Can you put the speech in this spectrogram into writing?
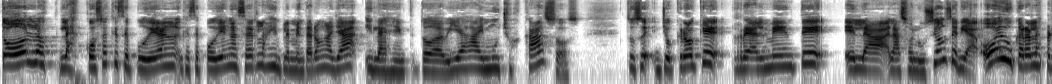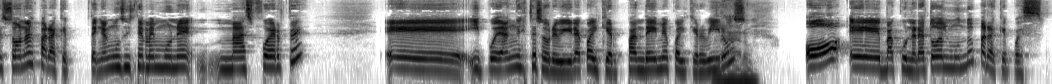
Todas las cosas que se pudieran, que se podían hacer, las implementaron allá y la gente todavía hay muchos casos. Entonces, yo creo que realmente eh, la, la, solución sería o educar a las personas para que tengan un sistema inmune más fuerte eh, y puedan este, sobrevivir a cualquier pandemia, cualquier virus, o eh, vacunar a todo el mundo para que pues,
